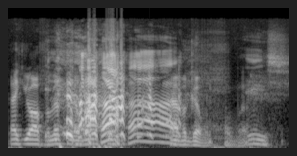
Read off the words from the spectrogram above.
Thank you all for listening and watching. Have a good one. Yeesh.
